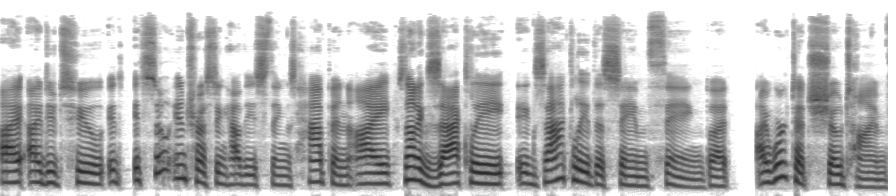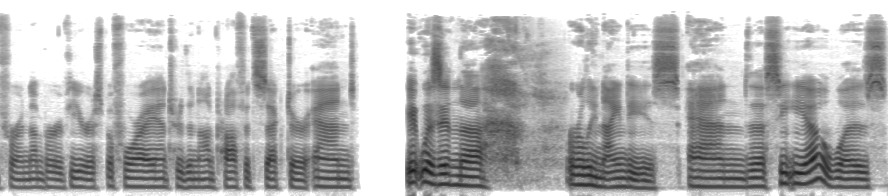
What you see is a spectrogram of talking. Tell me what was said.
I, I do too. It, it's so interesting how these things happen. I it's not exactly exactly the same thing, but I worked at Showtime for a number of years before I entered the nonprofit sector, and it was in the early '90s, and the CEO was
